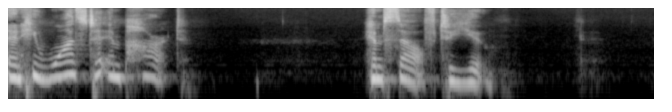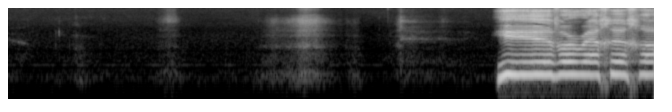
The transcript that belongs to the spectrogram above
And he wants to impart himself to you. Yivarechecha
